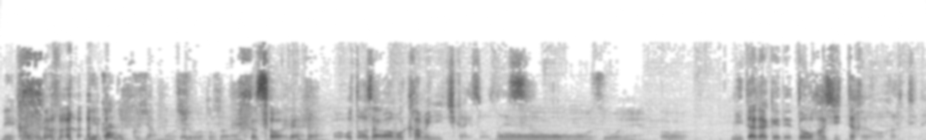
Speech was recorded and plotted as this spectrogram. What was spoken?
メカニック、メカニックじゃん、もう仕事それ。そうね。お父さんはもう神に近いそうです。おーおーすごいね。うん。見ただけでどう走ったかが分かるっていうね。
